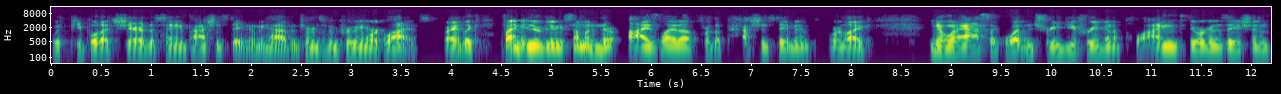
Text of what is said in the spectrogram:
with people that share the same passion statement we have in terms of improving work lives, right? Like if I'm interviewing someone and their eyes light up for the passion statement, or like, you know, when I ask like what intrigued you for even applying to the organization,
